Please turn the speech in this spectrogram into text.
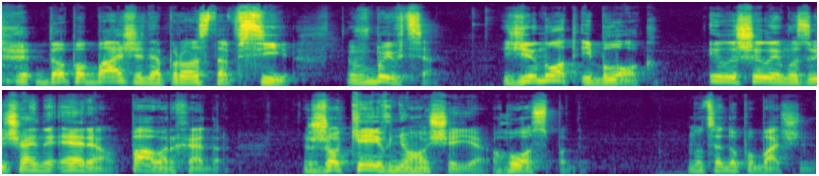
До побачення просто всі. Вбивця. Єнот і блок. І лишили йому звичайний Еріал, пауерхедер. Жокей в нього ще є. Господи. Ну це до побачення.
